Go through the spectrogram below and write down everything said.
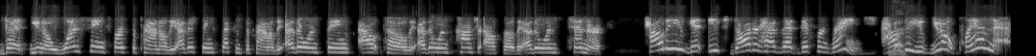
that, you know, one sings first soprano, the other sings second soprano, the other one sings alto, the other one's contralto, the other one's tenor. How do you get each daughter has that different range? How right. do you, you don't plan that.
